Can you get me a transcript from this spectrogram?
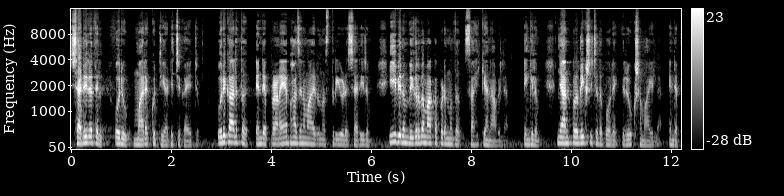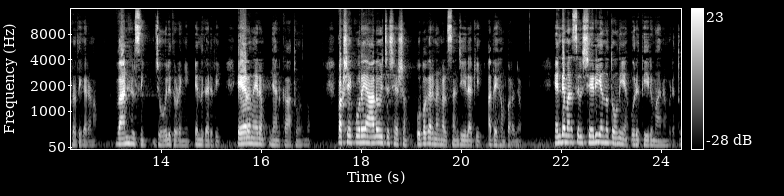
ശരീരത്തിൽ ഒരു മരക്കുറ്റി അടിച്ചു കയറ്റും. ഒരു കാലത്ത് എന്റെ പ്രണയഭാചനമായിരുന്ന സ്ത്രീയുടെ ശരീരം ഈ വിധം വികൃതമാക്കപ്പെടുന്നത് സഹിക്കാനാവില്ല. എങ്കിലും ഞാൻ പ്രതീക്ഷിച്ചതുപോലെ രൂക്ഷമായില്ല എന്റെ പ്രതികരണം. വാൻഹിൽ സിംഗ് ജോലി തുടങ്ങി എന്ന് കരുതി ഏറെ നേരം ഞാൻ കാത്തുനിന്നു. പക്ഷേ കുറെ ആലോചിച്ച ശേഷം ഉപകരണങ്ങൾ സഞ്ചിയിലാക്കി അദ്ദേഹം പറഞ്ഞു എന്റെ മനസ്സിൽ ശരിയെന്ന് തോന്നിയ ഒരു തീരുമാനമെടുത്തു.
